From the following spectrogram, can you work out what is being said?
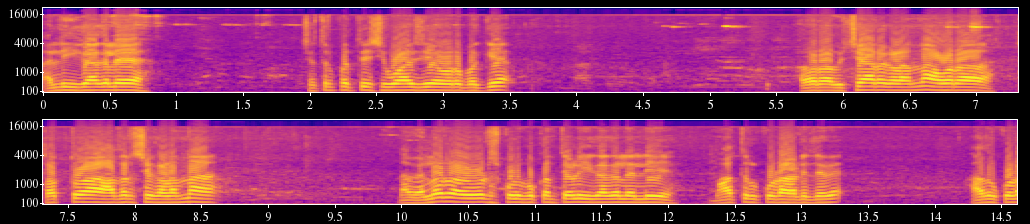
ಅಲ್ಲಿ ಈಗಾಗಲೇ ಛತ್ರಪತಿ ಶಿವಾಜಿ ಅವರ ಬಗ್ಗೆ ಅವರ ವಿಚಾರಗಳನ್ನು, ಅವರ ತತ್ವ, ಆದರ್ಶಗಳನ್ನು ನಾವೆಲ್ಲರೂ ಅಳವಡಿಸ್ಕೊಳ್ಬೇಕಂತೇಳಿ ಈಗಾಗಲೇ ಅಲ್ಲಿ ಮಾತು ಕೂಡ ಆಡಿದ್ದೇವೆ. ಆದರೂ ಕೂಡ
